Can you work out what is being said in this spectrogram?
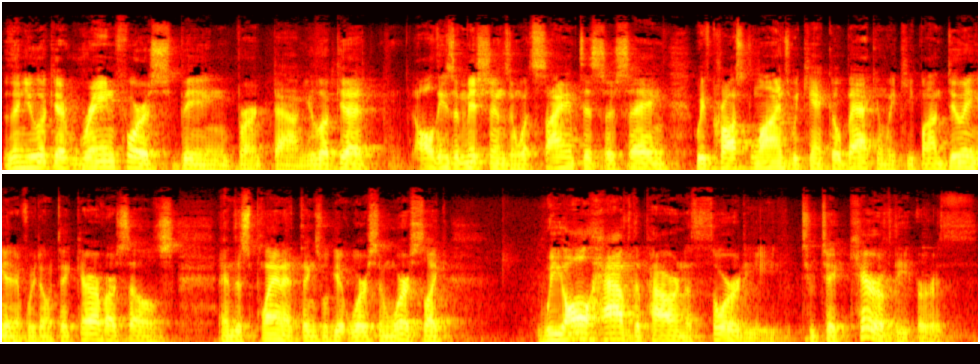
then you look at rainforests being burnt down. You look at all these emissions and what scientists are saying we've crossed lines, we can't go back, and we keep on doing it if we don't take care of ourselves and this planet, things will get worse and worse. Like, we all have the power and authority to take care of the earth,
